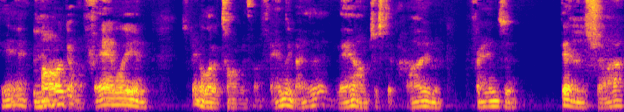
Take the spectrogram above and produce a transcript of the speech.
yeah, oh, I got my family and spend a lot of time with my family, mate. Now I'm just at home and friends and down in the Shire.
